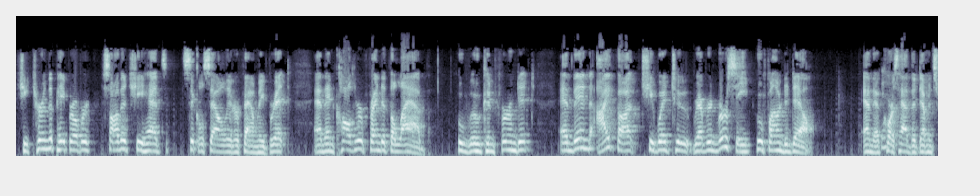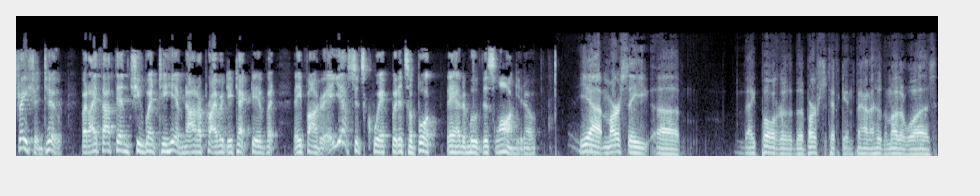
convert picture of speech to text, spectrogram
she turned the paper over, saw that she had sickle cell in her family, Brit, and then called her friend at the lab, who, who confirmed it. And then I thought she went to Reverend Mercy, who found Adele, and of course had the demonstration too. But I thought then she went to him, not a private detective. But they found her. Yes, it's quick, but it's a book. They had to move this long, you know. Yeah, Mercy. Uh, they pulled her, the birth certificate and found out who the mother was.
